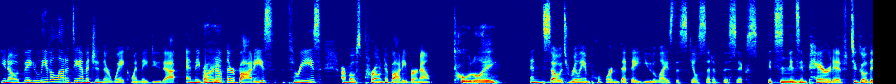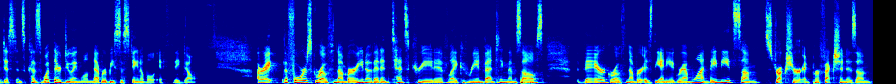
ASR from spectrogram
you know, they leave a lot of damage in their wake when they do that and they burn Right. out their bodies. Threes are most prone to body burnout. Totally. And so it's really important that they utilize the skill set of the six. It's Mm. it's imperative to go the distance because what they're doing will never be sustainable if they don't. All right, the four's growth number, you know, that intense creative, like reinventing themselves, their growth number is the Enneagram one. They need some structure and perfectionism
